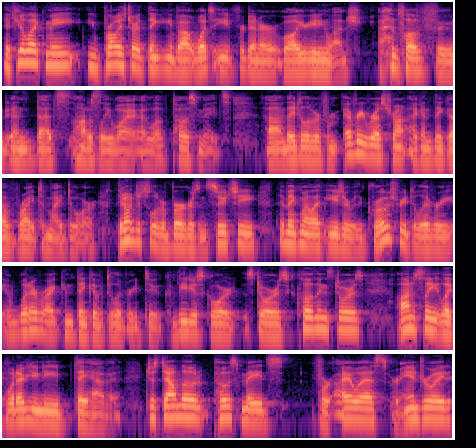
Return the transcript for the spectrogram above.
if you're like me, you probably start thinking about what to eat for dinner while you're eating lunch. I love food, and that's honestly why I love Postmates. Um, they deliver from every restaurant I can think of right to my door. They don't just deliver burgers and sushi, they make my life easier with grocery delivery and whatever I can think of delivery to. Convenience store, stores, clothing stores, honestly, like whatever you need, they have it. Just download Postmates for iOS or Android,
